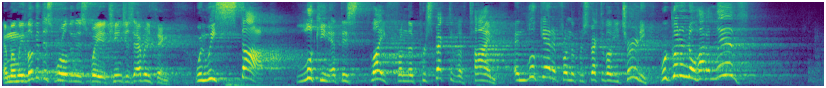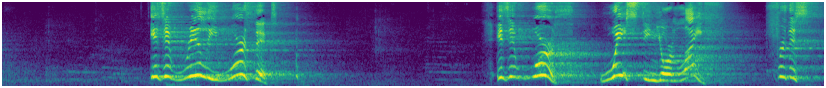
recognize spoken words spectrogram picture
And when we look at this world in this way, it changes everything. When we stop looking at this life from the perspective of time and look at it from the perspective of eternity, we're going to know how to live. Is it really worth it? Is it worth wasting your life for this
